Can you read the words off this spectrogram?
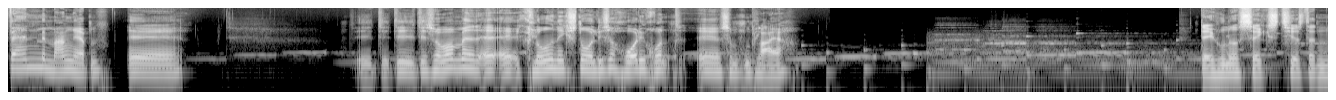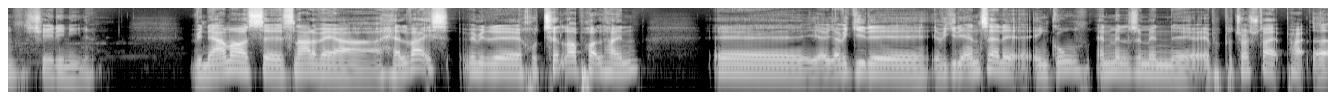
fandme mange af dem. Øh, Øh, det, det, det, er som om, at, at kloden ikke snor lige så hurtigt rundt, øh, som den plejer. Dag 106, tirsdag den 6. 9. Vi nærmer os øh, snart at være halvvejs ved mit øh, hotelophold herinde. Øh, jeg, jeg, vil give det, jeg vil give de ansatte en god anmeldelse, men øh, på, på Trustpilot. Øh,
